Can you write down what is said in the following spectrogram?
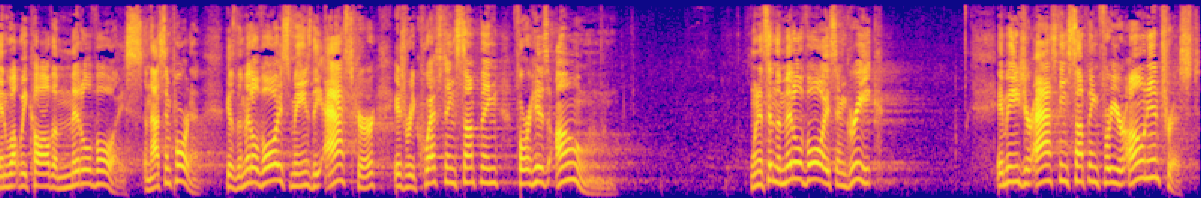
in what we call the middle voice, and that's important because the middle voice means the asker is requesting something for his own. When it's in the middle voice in Greek, it means you're asking something for your own interest.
